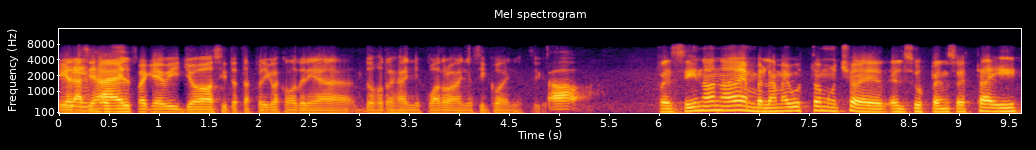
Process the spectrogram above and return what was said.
Y gracias a él fue que vi yo así todas estas películas cuando tenía dos o tres años, cuatro años, cinco años. así que- Ah, Pues sí, no, nada, en verdad me gustó mucho. El, el suspenso está ahí.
